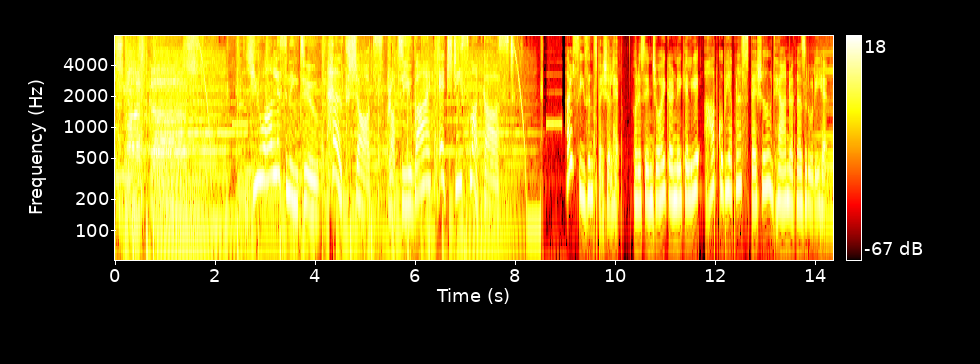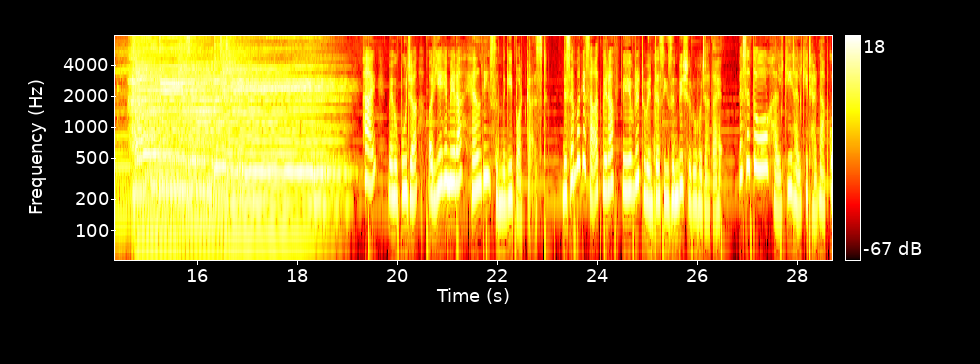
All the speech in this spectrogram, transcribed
Smartcast. You are listening to Health Shots brought to you by HD Smartcast. हर सीज़न स्पेशल है और इसे एंजॉय करने के लिए आपको भी अपना स्पेशल ध्यान रखना ज़रूरी है हाय मैं हूँ पूजा और ये है मेरा हेल्दी ज़िंदगी पॉडकास्ट दिसंबर के साथ मेरा फेवरेट विंटर सीज़न भी शुरू हो जाता है वैसे तो हल्की हल्की ठंड आपको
